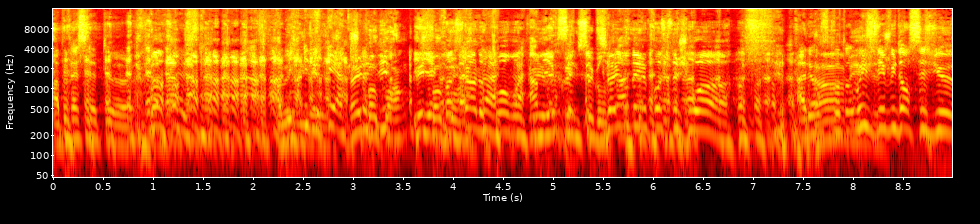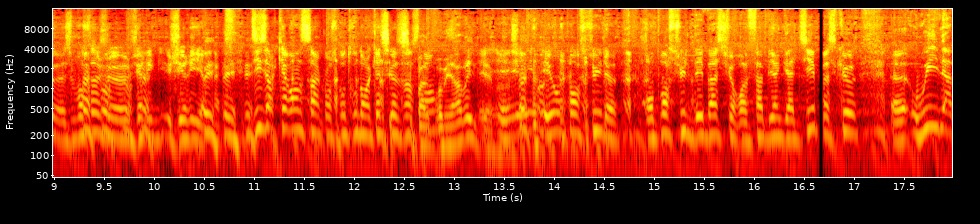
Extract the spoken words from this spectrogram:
après cette. euh, Ah, il a une seconde. Allez, on Non, se retrouve. Oui, je l'ai vu dans ses yeux. C'est pour ça que j'ai ri- j'ai ri. après. 10h45, on se retrouve dans quelques C'est pas le instants. 1er avril. quand même. Et, et- et on poursuit le, on poursuit le débat sur euh, Fabien Galtier parce que euh, oui, il a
